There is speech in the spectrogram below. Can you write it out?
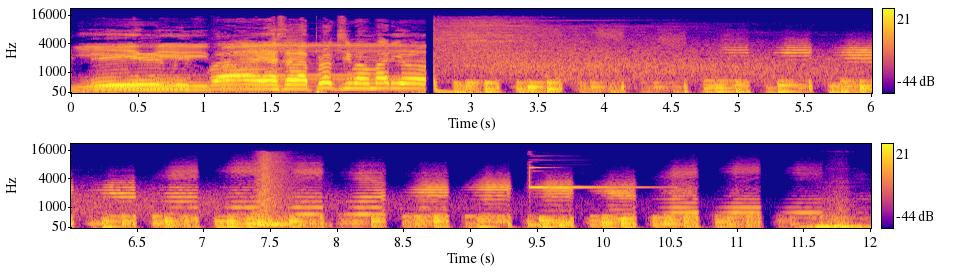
Y mi. Hasta la próxima, Mario. Thank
